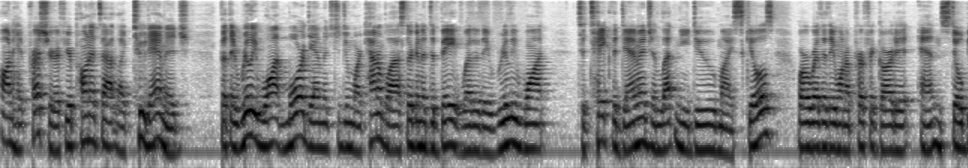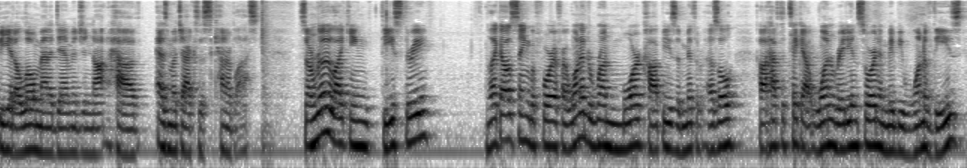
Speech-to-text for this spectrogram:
on hit pressure, if your opponent's at like two damage, but they really want more damage to do more counterblast, they're going to debate whether they really want to take the damage and let me do my skills, or whether they want to perfect guard it and still be at a low amount of damage and not have as much access to counterblast. So I'm really liking these three. Like I was saying before, if I wanted to run more copies of Mithril, I'll have to take out one Radiant Sword and maybe one of these.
